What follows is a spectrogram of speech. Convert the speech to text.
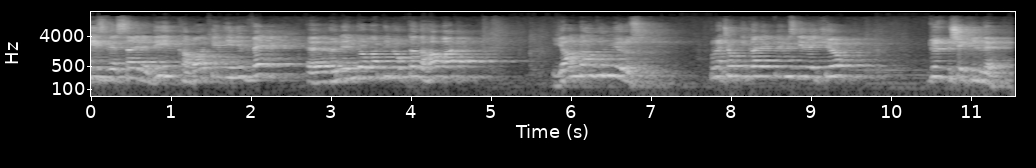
diz vesaire değil, kaval kemiğini ve e, önemli olan bir nokta daha var. Yandan vurmuyoruz. Buna çok dikkat etmemiz gerekiyor. Düz bir şekilde.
